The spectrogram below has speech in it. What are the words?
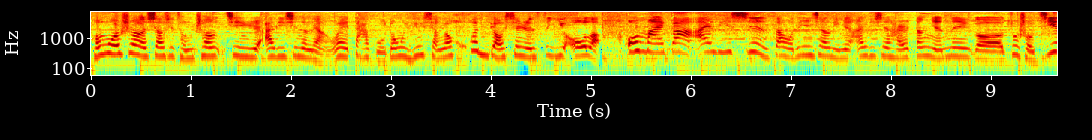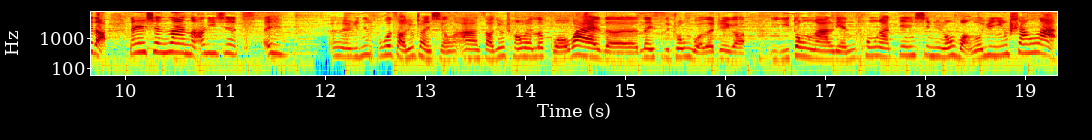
彭博社消息曾称，近日爱立信的两位大股东已经想要换掉现任 CEO 了。Oh my god，爱立信，在我的印象里面，爱立信还是当年那个做手机的，但是现在呢，爱立信，哎，呃，人家不过早就转型了啊，早就成为了国外的类似中国的这个移动啊、联通啊、电信这种网络运营商啦。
